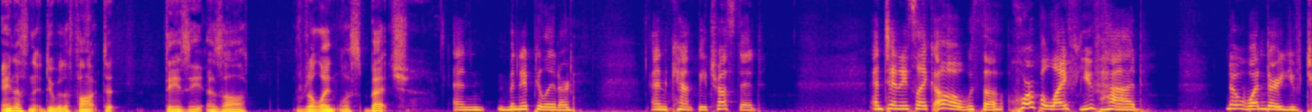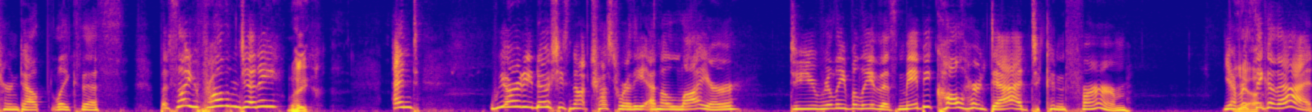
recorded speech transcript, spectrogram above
anything to do with the fact that Daisy is a relentless bitch. And manipulator and can't be trusted. And Jenny's like, Oh, with the horrible life you've had, no wonder you've turned out like this. But it's not your problem, Jenny. Right? And we already know she's not trustworthy and a liar. Do you really believe this? Maybe call her dad to confirm. You ever Yeah. think of that?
